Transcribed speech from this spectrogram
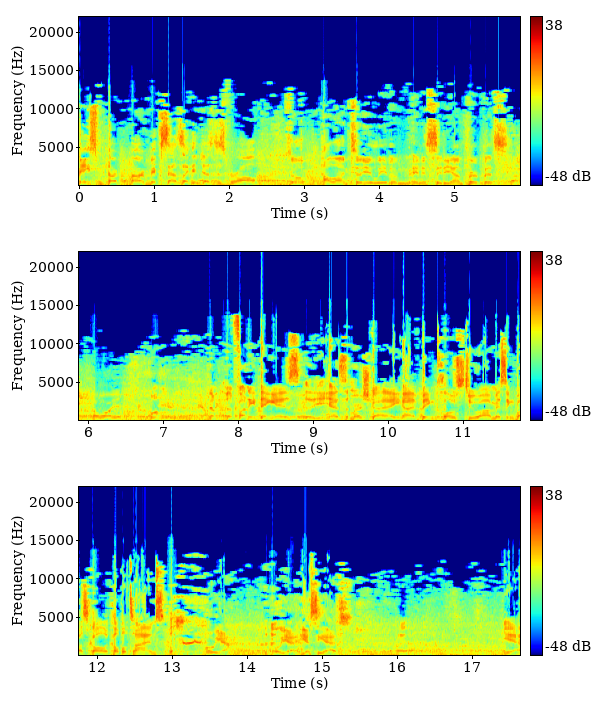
basement, our, our mix sounds like Injustice for All. So how long till you leave him in a city on purpose? How are you? Well, the, the funny thing is, uh, as the merch guy, I've been close to uh, missing bus call a couple times. Oh yeah. Oh yeah. Yes, he has. but yeah.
